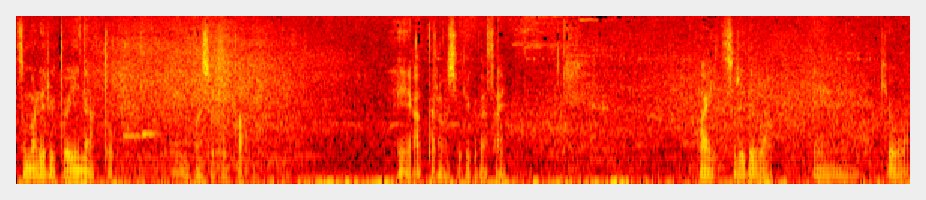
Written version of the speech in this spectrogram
集まれるといいなという場所とかえー、あったら教えてください。はい、それでは、えー、今日はこ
